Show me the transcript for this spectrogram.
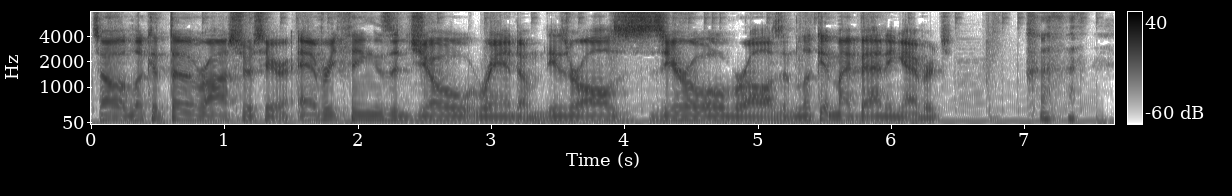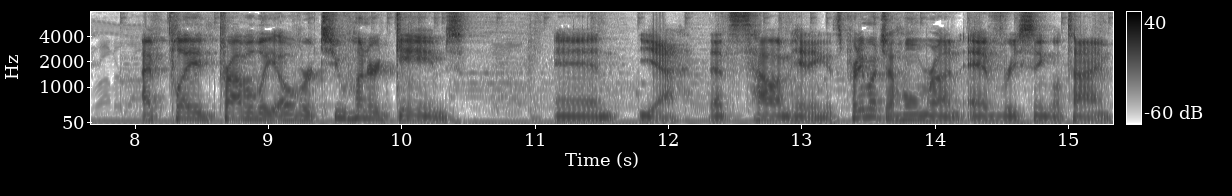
So look at the rosters here. Everything is a Joe random. These are all zero overalls. And look at my batting average. I've played probably over 200 games. And yeah, that's how I'm hitting. It's pretty much a home run every single time.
